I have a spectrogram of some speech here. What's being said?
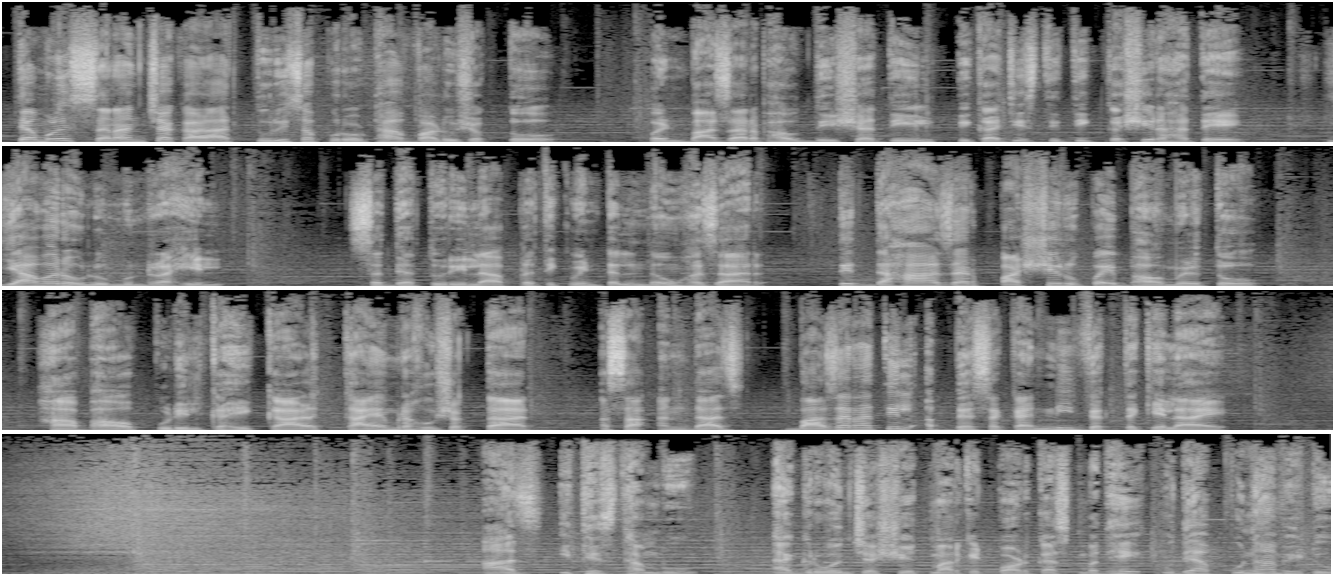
त्यामुळे सणांच्या काळात तुरीचा पुरवठा वाढू शकतो. पण बाजारभाव देशातील पिकाची स्थिती कशी राहते यावर अवलंबून राहील. सध्या तुरीला प्रति क्विंटल नऊ हजार ते दहा हजार पाचशे रुपये भाव मिळतो. हा भाव पुढील काही काळ कायम राहू शकतात असा अंदाज बाजारातील अभ्यासकांनी व्यक्त केला आहे आज इथेच थांबू. अॅग्रोवनच्या शेत मार्केट पॉडकास्टमध्ये उद्या पुन्हा भेटू.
